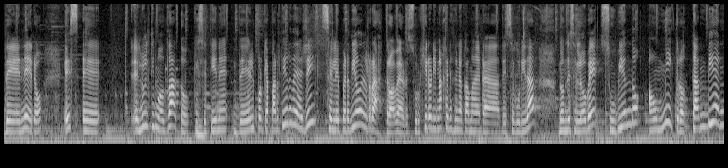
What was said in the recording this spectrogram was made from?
de enero. Es... Eh, el último dato que se tiene de él, porque a partir de allí se le perdió el rastro. A ver, surgieron imágenes de una cámara de seguridad donde se lo ve subiendo a un micro. También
